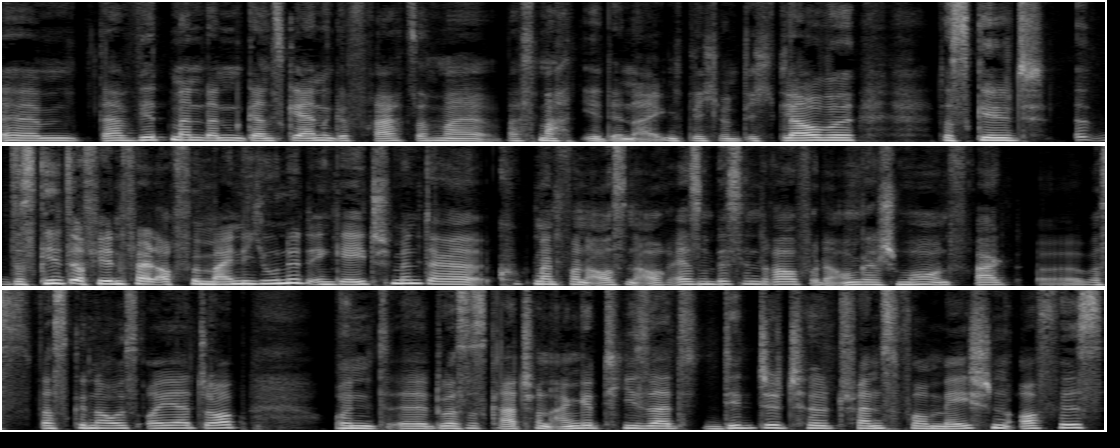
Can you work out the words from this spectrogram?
ähm, da wird man dann ganz gerne gefragt, sag mal, was macht ihr denn eigentlich? Und ich glaube, das gilt, das gilt auf jeden Fall auch für meine Unit, Engagement. Da guckt man von außen auch eher so ein bisschen drauf oder Engagement und fragt, äh, was, was genau ist euer Job? Und äh, du hast es gerade schon angeteasert, Digital Transformation Office.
